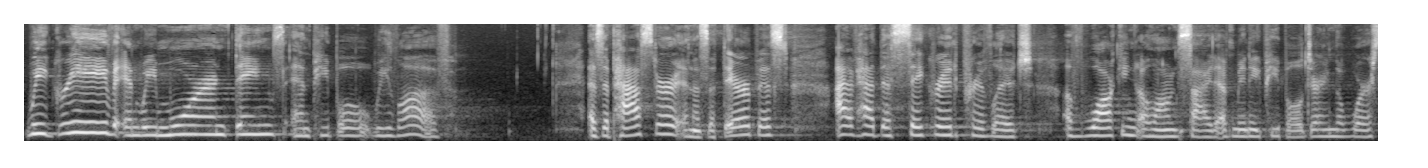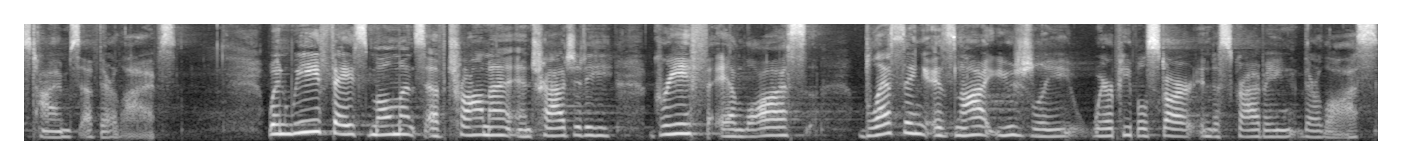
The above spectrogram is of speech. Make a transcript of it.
We grieve and we mourn things and people we love. As a pastor and as a therapist, I have had the sacred privilege of walking alongside of many people during the worst times of their lives. When we face moments of trauma and tragedy, grief and loss, blessing is not usually where people start in describing their loss.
